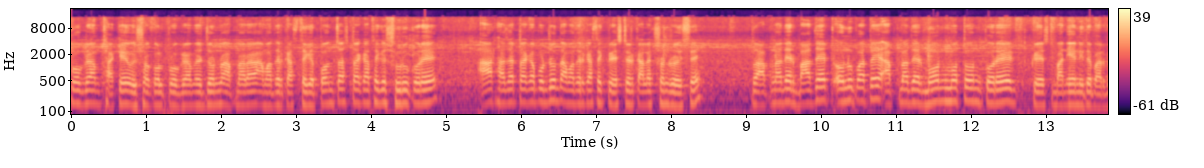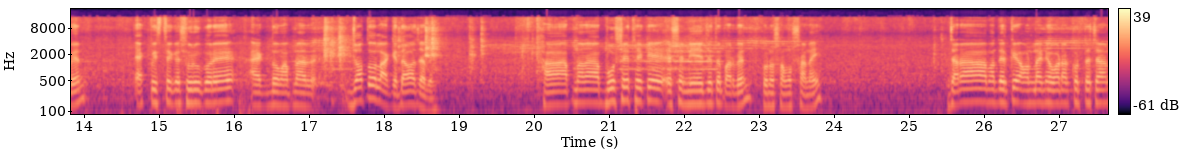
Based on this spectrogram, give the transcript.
প্রোগ্রাম থাকে, ওই সকল প্রোগ্রামের জন্য আপনারা আমাদের কাছ থেকে পঞ্চাশ টাকা থেকে শুরু করে আট হাজার টাকা পর্যন্ত আমাদের কাছে ক্রেস্টের কালেকশন রয়েছে। তো আপনাদের বাজেট অনুপাতে আপনাদের মন মতন করে ক্রেস্ট বানিয়ে নিতে পারবেন। এক পিস থেকে শুরু করে একদম আপনার যত লাগে দেওয়া যাবে। হ্যাঁ আপনারা বসে থেকে এসে নিয়ে যেতে পারবেন, কোনো সমস্যা নাই। যারা আমাদেরকে অনলাইনে অর্ডার করতে চান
